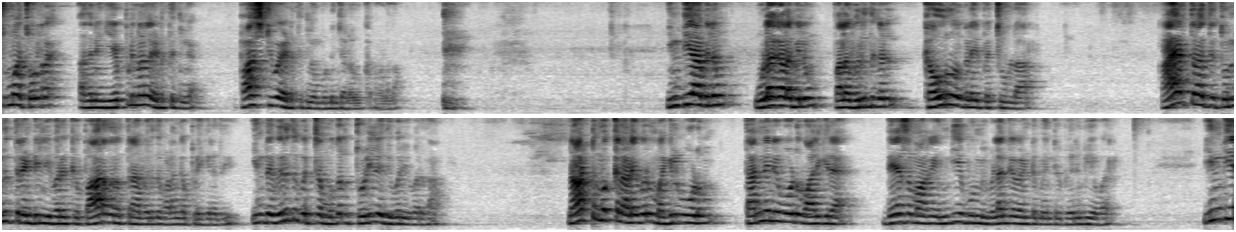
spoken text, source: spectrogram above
சும்மா சொல்கிறேன் அதை நீங்கள் எப்படினாலும் எடுத்துக்கங்க. பாசிட்டிவாக எடுத்துக்கங்க முடிஞ்ச அளவுக்கு. அவ்வளோதான் இந்தியாவிலும் உலகளவிலும் பல விருதுகள் கௌரவங்களை பெற்றுள்ளார். ஆயிரத்தி தொள்ளாயிரத்தி தொண்ணூற்றி ரெண்டில் இவருக்கு பாரத ரத்னா விருது வழங்கப்படுகிறது. இந்த விருது பெற்ற முதல் தொழிலதிபர் இவர்தான். நாட்டு மக்கள் அனைவரும் மகிழ்வோடும் தன்னிறைவோடு வாழ்கிற தேசமாக இந்திய பூமி விளங்க வேண்டும் என்று விரும்பியவர் இந்திய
